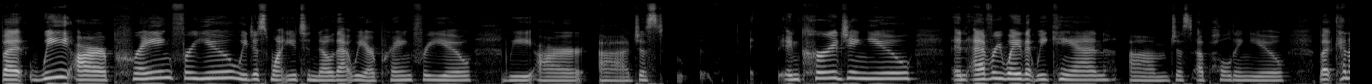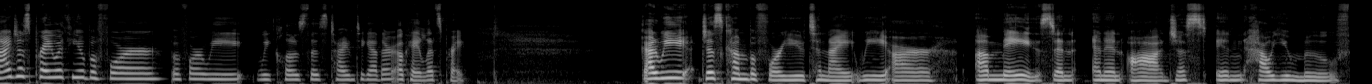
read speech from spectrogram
But we are praying for you. We just want you to know that we are praying for you. We are uh, just encouraging you in every way that we can um, just upholding you but can i just pray with you before before we we close this time together okay let's pray god we just come before you tonight. We are amazed and and in awe just in how you move.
